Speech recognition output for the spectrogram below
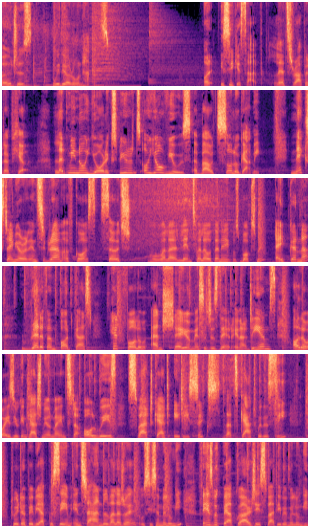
urges with your own hands. और इसी के साथ let's wrap it up here Let me know your experience और your views about sologamy next time you're on Instagram of course search वो वाला लेंस वाला होता है ना एक उस बॉक्स में टाइप करना Red F M podcast hit follow and share your messages there in our DMs. Otherwise, you can catch me on my Insta always, swatcat86. That's cat with a C. Twitter पे भी आपको सेम इंस्टा हैंडल वाला जो है उसी से मिलूँगी फेसबुक पे आपको आरजे स्वाति पे मिलूँगी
